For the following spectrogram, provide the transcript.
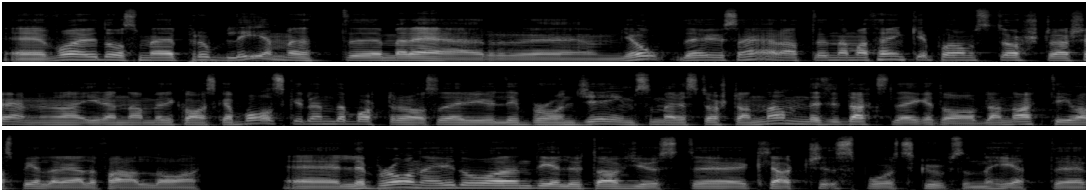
Eh, vad är det då som är problemet med det här? Eh, jo, det är ju så här att när man tänker på de största stjärnorna i den amerikanska basketen där borta då, så är det ju LeBron James som är det största namnet i dagsläget då, bland aktiva spelare i alla fall. Och Eh, LeBron är ju då en del utav just eh, Clutch Sports Group som det heter,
